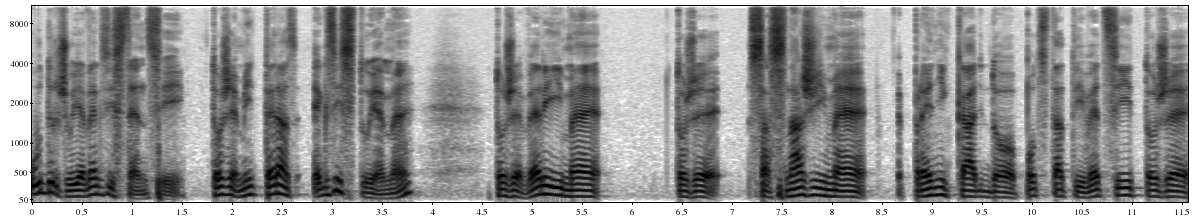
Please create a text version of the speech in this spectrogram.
udržuje v existencii. To, že my teraz existujeme, to, že veríme, to, že sa snažíme prenikať do podstaty veci, to, že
